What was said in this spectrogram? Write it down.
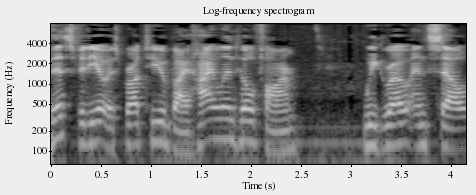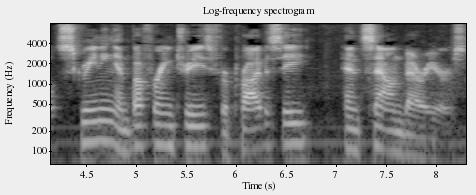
This video is brought to you by Highland Hill Farm. We grow and sell screening and buffering trees for privacy and sound barriers.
